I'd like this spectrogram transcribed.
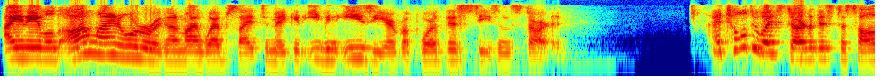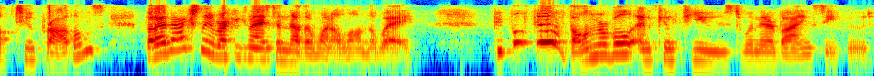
I enabled online ordering on my website to make it even easier before this season started. I told you I started this to solve two problems, but I've actually recognized another one along the way. People feel vulnerable and confused when they're buying seafood.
